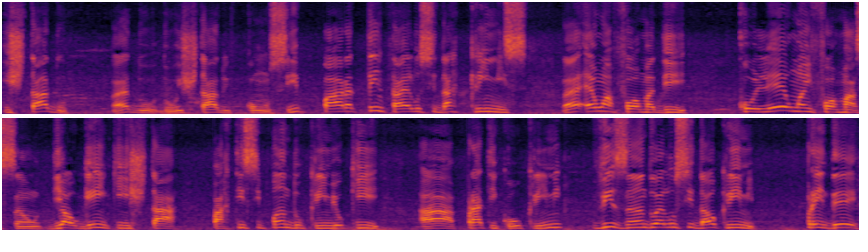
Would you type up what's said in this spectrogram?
Estado né, do, do Estado como si para tentar elucidar crimes. Né? É uma forma de colher uma informação de alguém que está participando do crime ou que a, praticou o crime, visando elucidar o crime, prender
